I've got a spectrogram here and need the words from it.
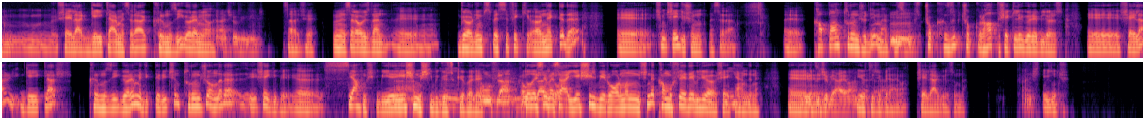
şeyler geyikler mesela kırmızıyı göremiyorlar Ha, çok ilginç. Sadece. Mesela o yüzden e, gördüğüm spesifik örnekte de e, şimdi şey düşünün mesela. E, kaplan turuncu değil mi? Biz çok hızlı, çok rahat bir şekilde görebiliyoruz. E, şeyler, geyikler kırmızıyı göremedikleri için turuncu onlara e, şey gibi e, siyahmış gibi, yeşilmiş gibi gözüküyor böyle. Kamufla, kamuflaj Dolayısıyla mesela o. yeşil bir ormanın içinde kamufle edebiliyor şey kendini. E, yırtıcı bir hayvan. Yırtıcı mesela. bir hayvan. Şeyler gözünde. Ha, işte İlginç.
